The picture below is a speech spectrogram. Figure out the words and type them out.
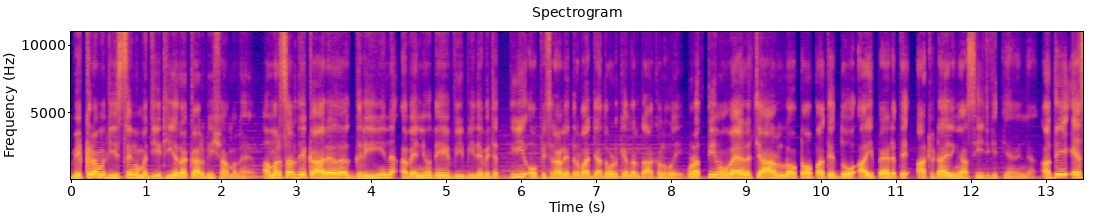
ਵਿਕਰਮਜੀਤ ਸਿੰਘ ਮਜੀਠੀਆ ਦਾ ਘਰ ਵੀ ਸ਼ਾਮਲ ਹੈ। ਅੰਮ੍ਰਿਤਸਰ ਦੇ ਘਰ ਗ੍ਰੀਨ ਐਵੇਨਿਊ ਦੇ ਵੀਬੀ ਦੇ ਵਿੱਚ 30 ਆਫੀਸਰਾਂ ਨੇ ਦਰਵਾਜ਼ਾ ਤੋੜ ਕੇ ਅੰਦਰ ਦਾਖਲ ਹੋਏ। 29 ਮੋਬਾਈਲ 4 ਲੈਪਟਾਪ ਅਤੇ 2 ਆਈਪੈਡ ਤੇ 8 ਡਾਇਰੀਆਂ ਸੀਜ਼ ਕੀਤੀਆਂ ਗਈਆਂ। ਅਤੇ ਇਸ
